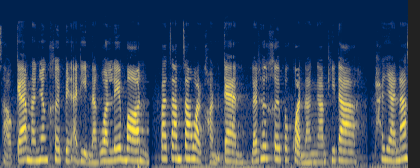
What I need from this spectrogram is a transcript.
สาวแก้มนั้นยังเคยเป็นอดีตนักวอลเลย์บอล ประจำจังหวัดขอนแก่น และเธอเคยประกวดนางงามธิดา พญานาค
